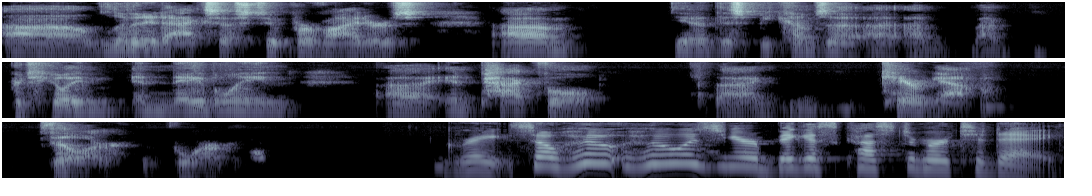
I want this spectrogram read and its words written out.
uh, limited access to providers, um, you know, this becomes a, a, a particularly enabling, uh, impactful uh, care gap filler for. Great. So, who who is your biggest customer today?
